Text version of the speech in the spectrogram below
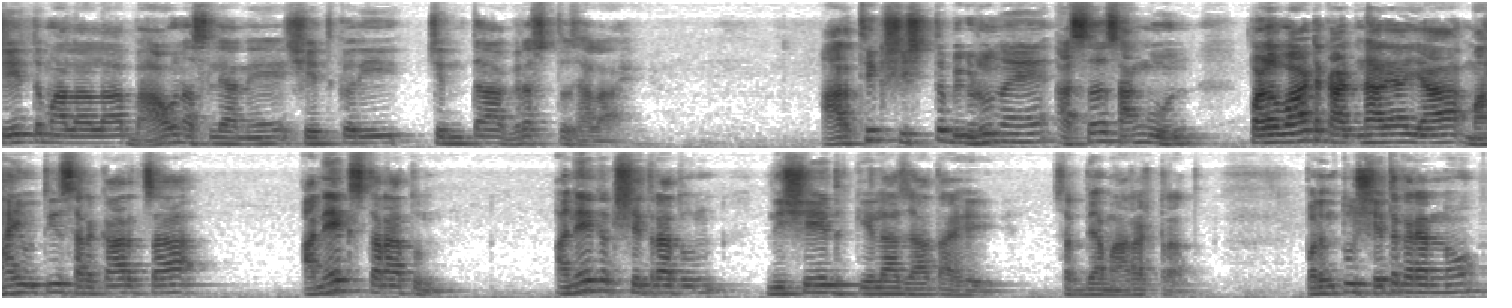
शेतमालाला भाव नसल्याने शेतकरी चिंताग्रस्त झाला आहे. आर्थिक शिस्त बिघडू नये असं सांगून पळवाट काढणाऱ्या या महायुती सरकारचा अनेक स्तरातून अनेक क्षेत्रातून निषेध केला जात आहे सध्या महाराष्ट्रात. परंतु शेतकऱ्यांनो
